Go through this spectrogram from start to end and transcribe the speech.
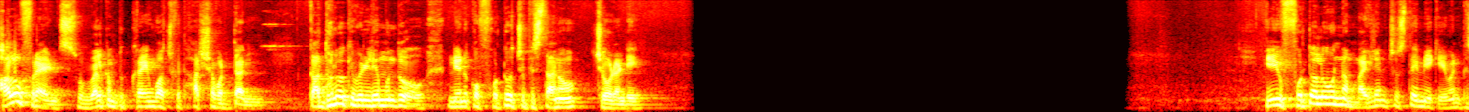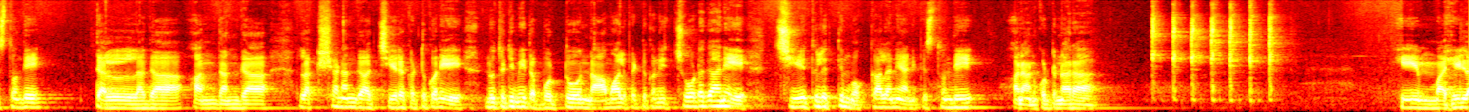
Hello friends welcome to crime watch with Harshavardhan కథలోకి వెళ్ళే ముందు నేను ఒక ఫోటో చూపిస్తాను చూడండి. ఈ ఫోటోలో ఉన్న మహిళను చూస్తే మీకు ఏమనిపిస్తుంది తెల్లగా అందంగా లక్షణంగా చీర కట్టుకొని నుదుటి మీద బొట్టు నామాలు పెట్టుకొని చూడగానే చేతులెత్తి మొక్కాలని అనిపిస్తుంది అని అనుకుంటున్నారా? ఈ మహిళ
